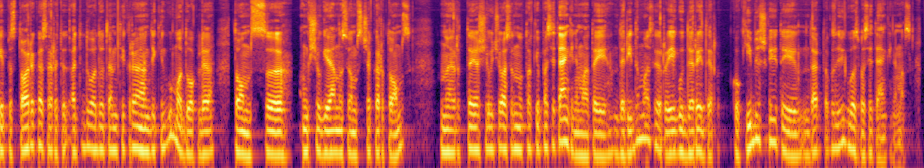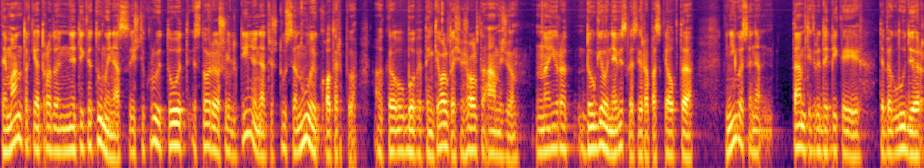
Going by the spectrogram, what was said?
kaip istorikas atiduodu tam tikrą dėkingumo duoklę toms anksčiau gyvenusioms čia kartoms. Na ir tai aš jaučiuosi nu tokį pasitenkinimą tai darydamas ir jeigu darai dar kokybiškai, tai dar toks dvigubas pasitenkinimas. Tai man tokie atrodo netikėtumai, nes iš tikrųjų tų istorijos šaltinių, net iš tų senų laikotarpių, kalbu apie 15-16 amžių, na yra daugiau, ne viskas yra paskelbta knygose, ne, tam tikri dalykai tebe glūdi ir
